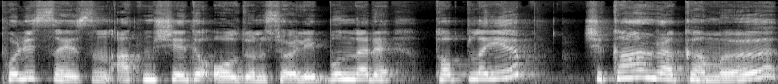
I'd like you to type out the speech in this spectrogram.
polis sayısının 67 olduğunu söyleyip bunları toplayıp çıkan rakamı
